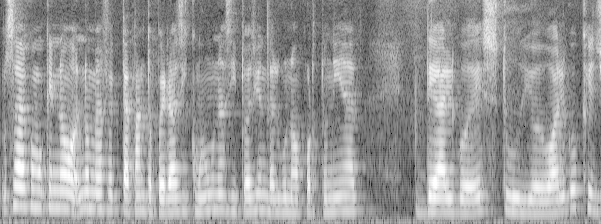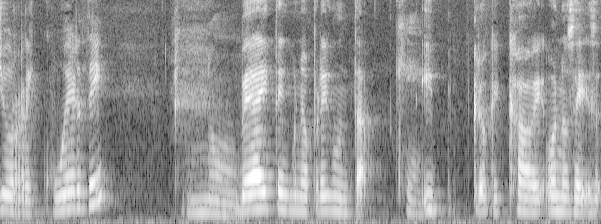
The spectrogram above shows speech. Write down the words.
O sea, como que no, no me afecta tanto, pero así como una situación de alguna oportunidad de algo de estudio o algo que yo recuerde, no. Ve ahí, tengo una pregunta. ¿Qué? Y creo que cabe, o no sé,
